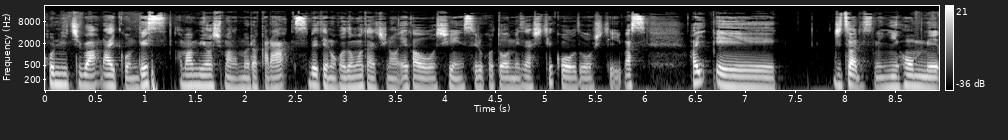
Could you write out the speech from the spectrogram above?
こんにちは、ライコンです。奄美大島の村からすべての子供たちの笑顔を支援することを目指して行動しています。はい、えー、実はですね、2本目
